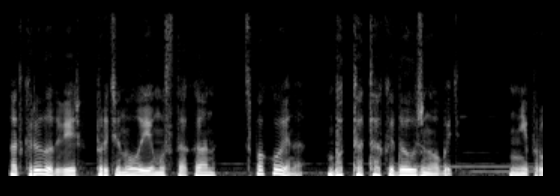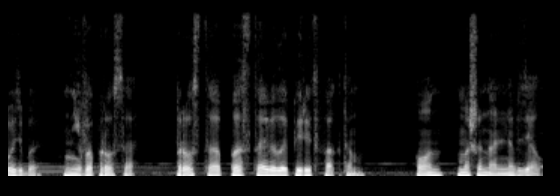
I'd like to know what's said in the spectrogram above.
Открыла дверь, протянула ему стакан. Спокойно, будто так и должно быть. Ни просьбы, ни вопроса. просто поставила перед фактом. Он машинально взял.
